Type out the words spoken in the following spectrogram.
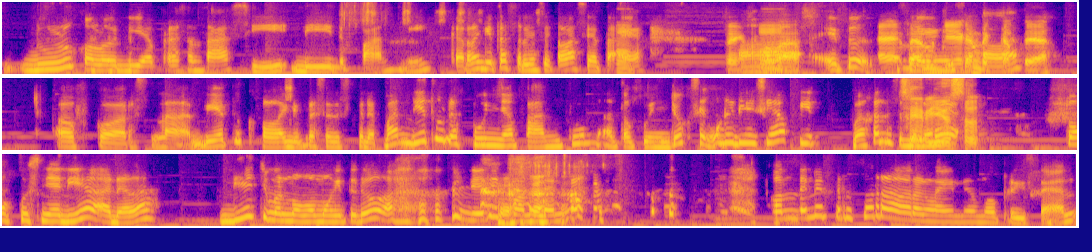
Dulu kalau dia presentasi di depan nih, karena kita sering sekelas ya tak ya. Kayak Ah, kelas. itu Eh, dan sering dia kan sekelas. deket ya. Of course. Nah, dia tuh kalau lagi presentasi ke depan, dia tuh udah punya pantun ataupun jokes yang udah dia siapin. Bahkan sebenarnya Serius loh. fokusnya dia adalah dia cuma mau ngomong itu doang. Jadi kontennya kontennya terserah orang lain yang mau present.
